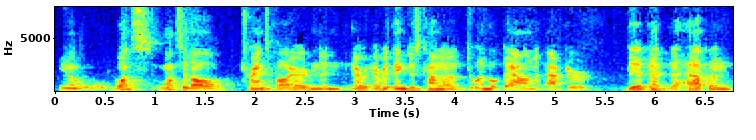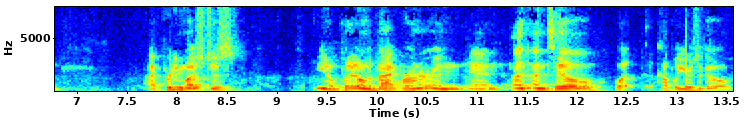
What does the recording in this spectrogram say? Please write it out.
you know, once once it all transpired and then everything just kind of dwindled down after the event that happened, I pretty much just you know put it on the back burner and and un, until what a couple years ago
